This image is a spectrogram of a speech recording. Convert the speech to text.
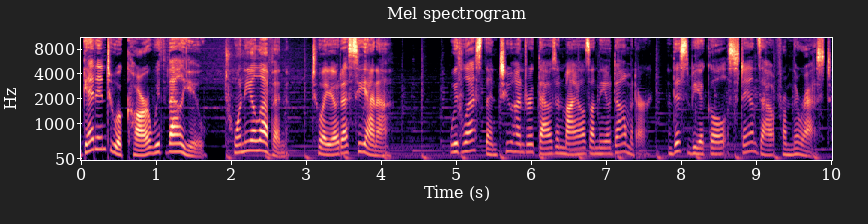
Get into a car with value. 2011 Toyota Sienna. With less than 200,000 miles on the odometer, this vehicle stands out from the rest.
